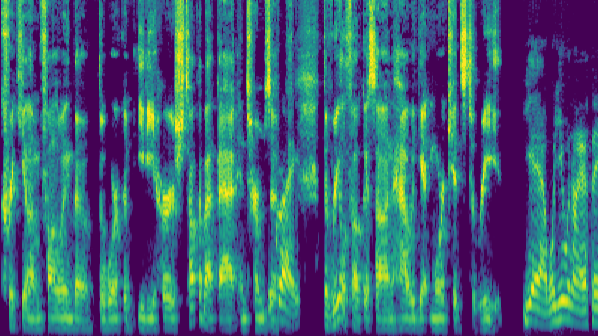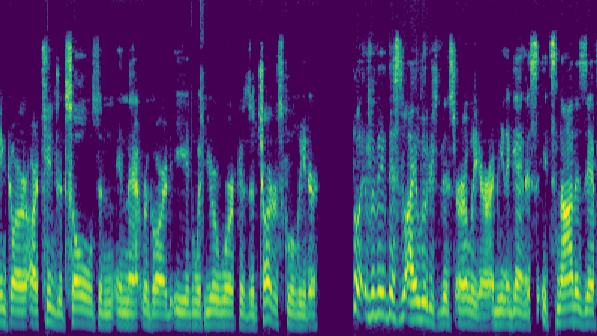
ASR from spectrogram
curriculum following the, the work of E.D. Hirsch. Talk about that in terms of right. the real focus on how we get more kids to read. Yeah, well, you and I, I think, are, are kindred souls in, in that regard, Ian, with your work as a charter school leader. But this is, I alluded to this earlier. I mean, again, it's, it's not as if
